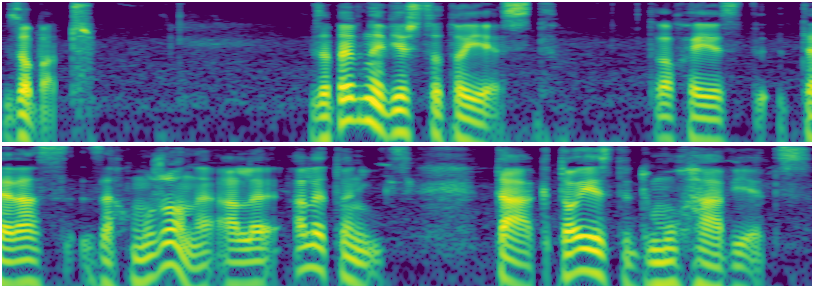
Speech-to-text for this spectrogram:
Zobacz. Zapewne wiesz, co to jest. Trochę jest teraz zachmurzone, ale, ale to nic. Tak, to jest dmuchawiec.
